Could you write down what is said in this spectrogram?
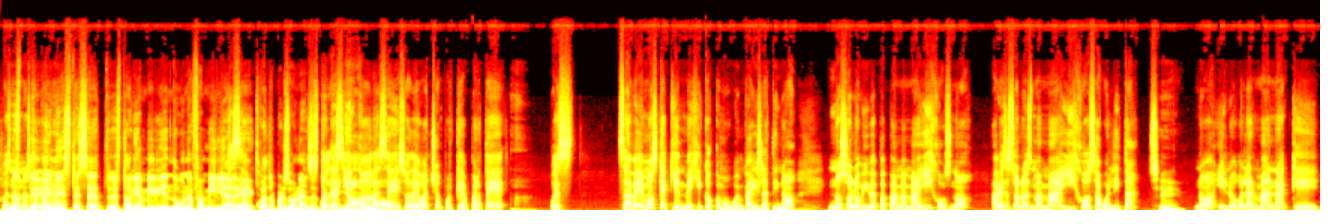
Pues no, no Este, está padre. En este set estarían viviendo una familia de cuatro personas. Está o de cañón, cinco, o de ¿no? seis, o de ocho, porque aparte, pues sabemos que aquí en México, como buen país latino, no solo vive papá, mamá, hijos, ¿no? A veces solo es mamá, hijos, abuelita, Sí. ¿no? Y luego la hermana que,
